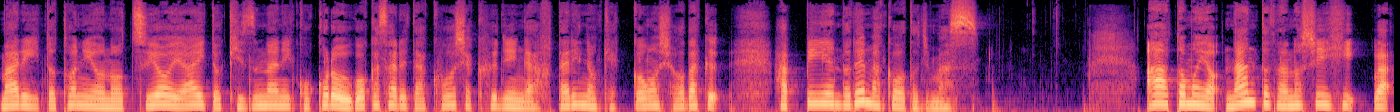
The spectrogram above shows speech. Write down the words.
マリーとトニオの強い愛と絆に心を動かされた公爵夫人が二人の結婚を承諾。ハッピーエンドで幕を閉じます。ああ、友よ、なんと楽しい日は、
